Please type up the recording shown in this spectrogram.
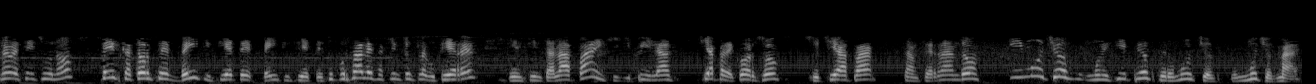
961-614-2727. Sucursales aquí en Tuxtla Gutiérrez, en Cintalapa, en Jiquipilas, Chiapa de Corzo, Suchiapa, San Fernando y muchos municipios, pero muchos, muchos más.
